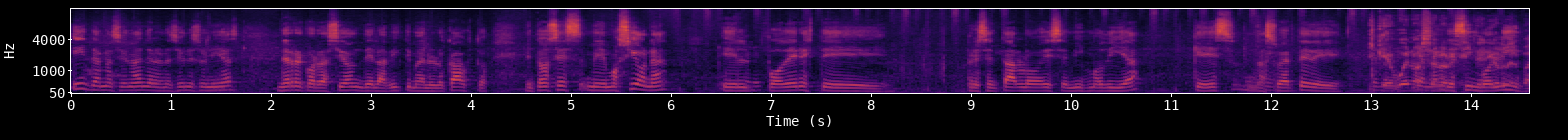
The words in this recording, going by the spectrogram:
Internacional de las Naciones Unidas de recordación de las víctimas del holocausto. Entonces me emociona el poder este, presentarlo ese mismo día, que es una suerte de, qué bueno de, simbolismo.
